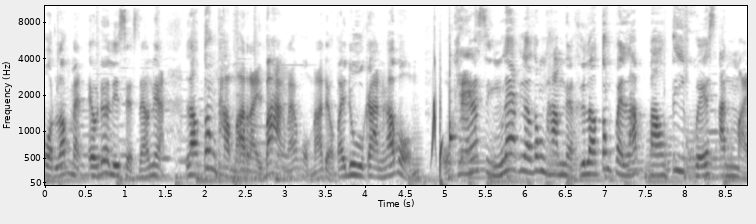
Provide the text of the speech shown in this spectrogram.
ปลดล็อกแมป Elder Recess แล้วเนี่ย เราต้องทำอะไรบ้างนะผมนะ เดี๋ยวไปดูกันครับผม โอเคนะสิ่งแรกที่เราต้องทำเนี่ย คือเราต้องไปรับ Bounty Quest อันใหม่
